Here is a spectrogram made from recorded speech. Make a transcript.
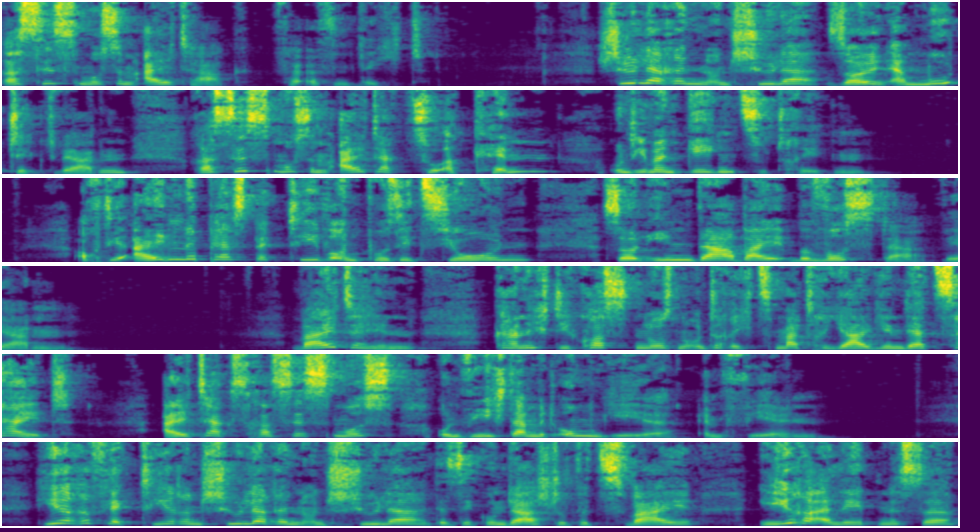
Rassismus im Alltag veröffentlicht. Schülerinnen und Schüler sollen ermutigt werden, Rassismus im Alltag zu erkennen und ihm entgegenzutreten. Auch die eigene Perspektive und Position soll ihnen dabei bewusster werden. Weiterhin kann ich die kostenlosen Unterrichtsmaterialien der Zeit Alltagsrassismus und wie ich damit umgehe, empfehlen. Hier reflektieren Schülerinnen und Schüler der Sekundarstufe 2 ihre Erlebnisse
